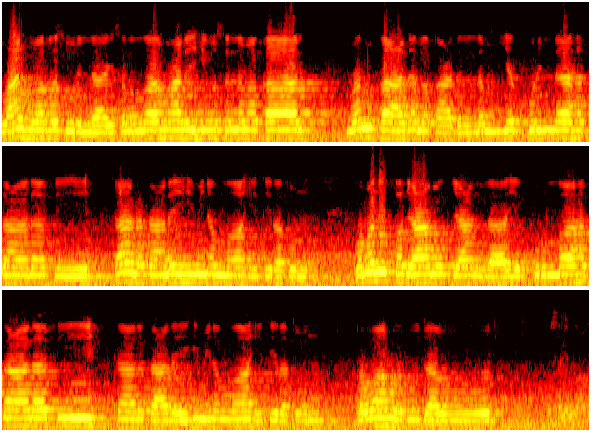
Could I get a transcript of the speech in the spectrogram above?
وعنه عن رسول الله صلى الله عليه وسلم قال من قعد مقعدا لم يذكر الله تعالى فيه كانت عليه من الله ترة ومن اضطجع مضجعا لا يذكر الله تعالى فيه كانت عليه من الله ترة رواه أبو داود. وصلى الله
